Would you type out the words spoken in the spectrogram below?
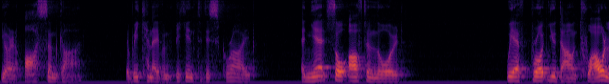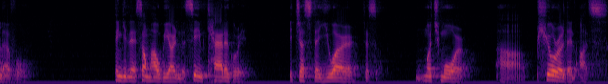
You're an awesome God that we cannot even begin to describe. And yet, so often, Lord, we have brought you down to our level, thinking that somehow we are in the same category It's just that you are just much more uh, purer than us.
